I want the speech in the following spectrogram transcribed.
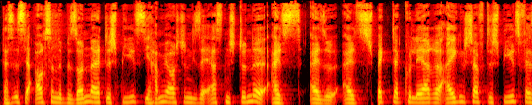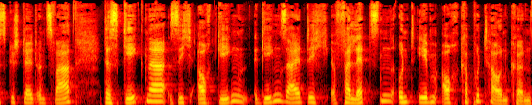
das ist ja auch so eine Besonderheit des Spiels, die haben wir auch schon in dieser ersten Stunde als, also als spektakuläre Eigenschaft des Spiels festgestellt und zwar, dass Gegner sich auch gegen, gegenseitig verletzen und eben auch kaputt hauen können.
